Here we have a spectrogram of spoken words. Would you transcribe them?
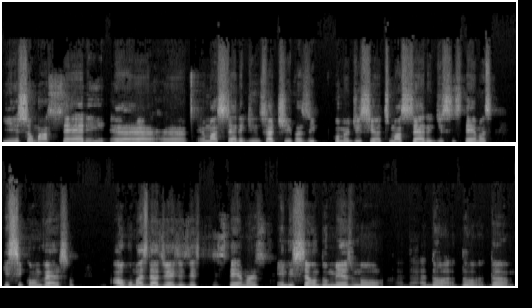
E isso é uma série, é, é, é uma série de iniciativas e, como eu disse antes, uma série de sistemas que se conversam. Algumas das vezes esses sistemas eles são do mesmo do, do, do,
